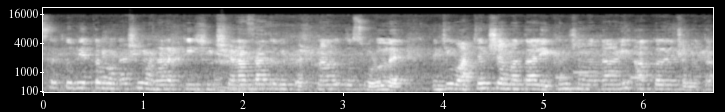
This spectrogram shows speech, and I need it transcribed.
सर तुम्ही आता मगाशी म्हणालात की शिक्षणाचा तुम्ही प्रश्न सोडवलाय. त्यांची वाचन क्षमता लेखन क्षमता आणि आकलन क्षमता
